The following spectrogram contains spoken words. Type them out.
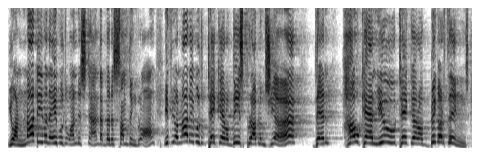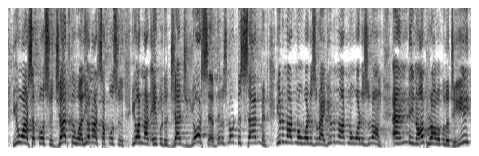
You are not even able to understand that there is something wrong. If you are not able to take care of these problems here, then how can you take care of bigger things? You are supposed to judge the world. You're not supposed to, you are not able to judge yourself. There is no discernment. You do not know what is right. You do not know what is wrong. And in all probability,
